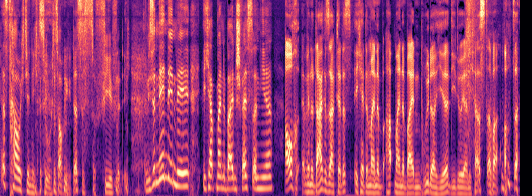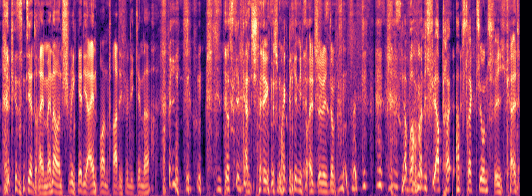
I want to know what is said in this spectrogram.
das traue ich dir nicht zu. Sorry, das ist zu viel für dich. Und ich so, nee, nee, nee, ich habe meine beiden Schwestern hier. Auch wenn du da gesagt hättest, ich hätte meine, hab meine beiden Brüder hier, die du ja nicht hast, aber auch da, wir sind hier drei Männer und schwingen hier die Einhornparty für die Kinder. Das geht ganz schnell geschmacklich in die falsche Richtung. Da braucht man nicht viel Abtra Abstraktionsfähigkeit.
